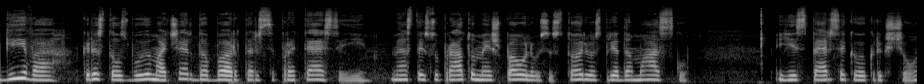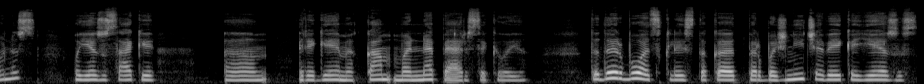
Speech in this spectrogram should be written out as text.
gyvą Kristaus buvimą čia ir dabar, tarsi pratęsė jį. Mes tai supratome iš Pauliaus istorijos prie Damaskų. Jis persekiojo krikščionis, o Jėzus sakė, regėjome, kam mane persekioja. Tada ir buvo atskleista, kad per bažnyčią veikia Jėzus.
